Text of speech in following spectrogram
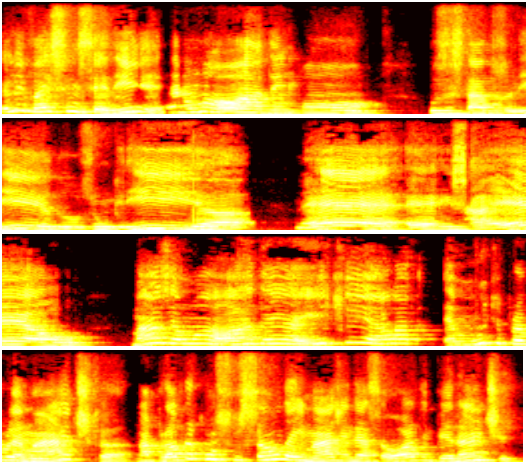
Ele vai se inserir em uma ordem com os Estados Unidos, Hungria, né, é Israel, mas é uma ordem aí que ela é muito problemática na própria construção da imagem dessa ordem perante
